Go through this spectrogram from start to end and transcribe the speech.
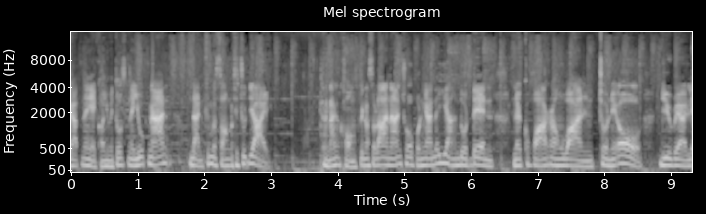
ครับในใหญ่ของยูเวนตุสในยุคนั้น ดันขึ้นมาซ้อมกับทีมชุดใหญ่ ทางด้านของสปินาโซล่านั้นโชว์ผลงานได้อย่างโดดเด่น และก็คว้ารางวัลโ o เนโอดิเรียเล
